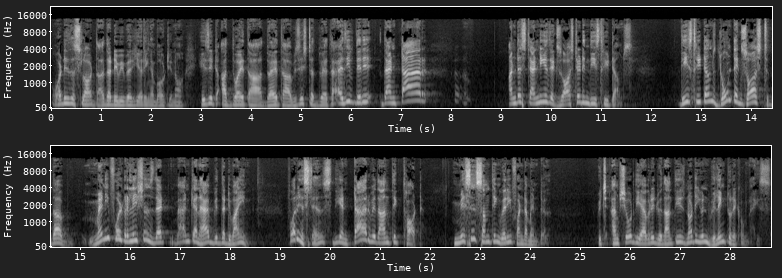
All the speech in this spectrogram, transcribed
What is the slot? The other day we were hearing about, you know, is it Advaita, Advaita, Visishta Advaita? As if there is the entire uh, understanding is exhausted in these three terms. These three terms don't exhaust the manifold relations that man can have with the divine. For instance, the entire Vedantic thought misses something very fundamental, which I'm sure the average Vedanti is not even willing to recognize.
